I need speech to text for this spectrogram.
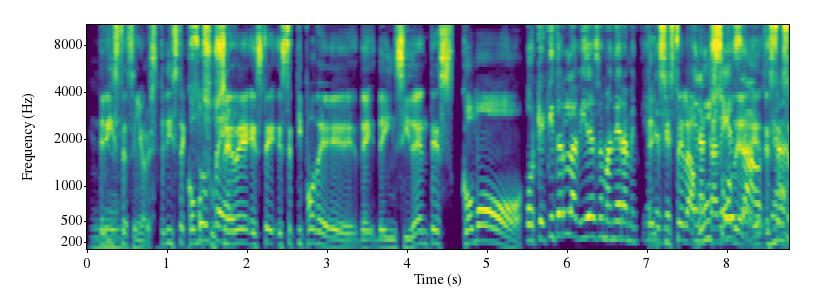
Triste, señores, triste cómo Súper. sucede este, este tipo de, de- de incidentes, cómo ¿Por qué quitarle la vida de esa manera, me entiendes? existe el En la abuso de cabeza, o este sea. es,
